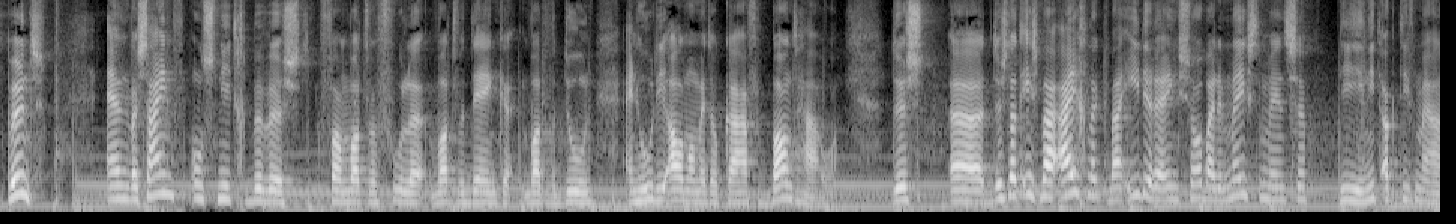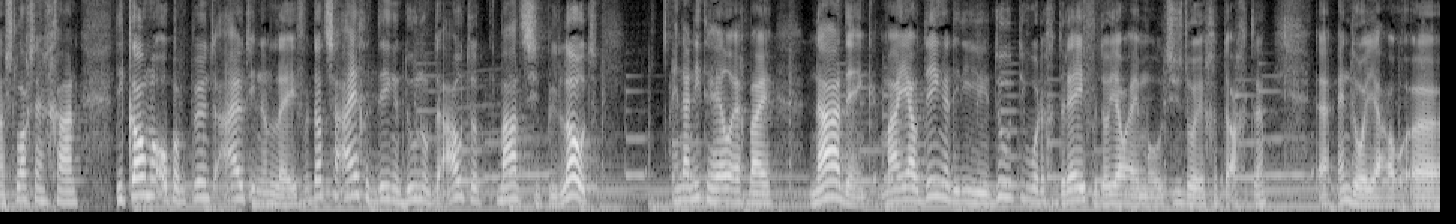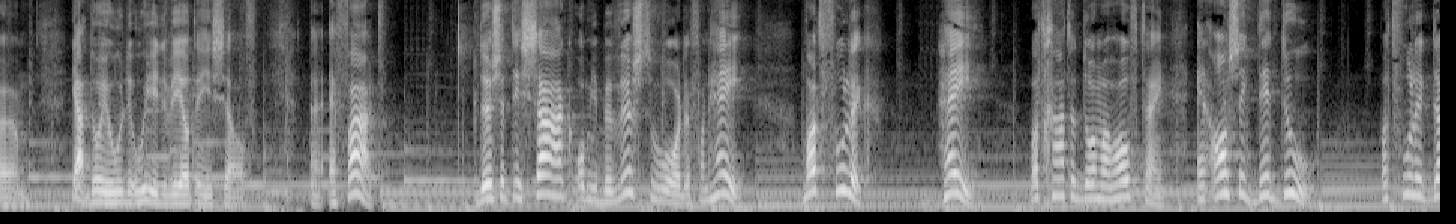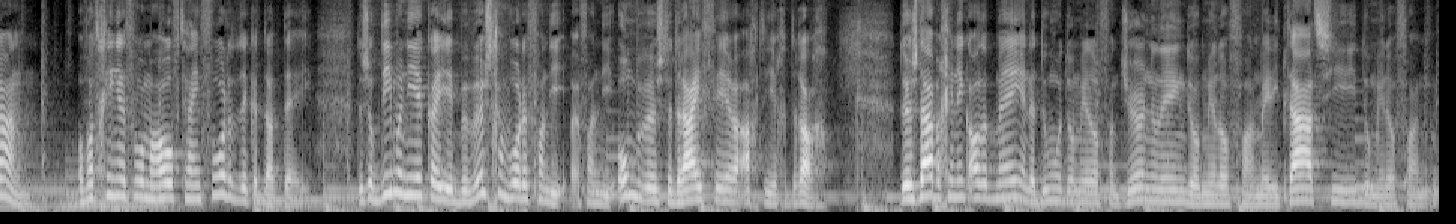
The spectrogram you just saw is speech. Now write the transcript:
Punt. En we zijn ons niet bewust van wat we voelen, wat we denken, wat we doen en hoe die allemaal met elkaar verband houden. Dus uh, dus dat is bij, eigenlijk bij iedereen zo, bij de meeste mensen die hier niet actief mee aan de slag zijn gegaan, die komen op een punt uit in hun leven dat ze eigenlijk dingen doen op de automatische piloot. En daar niet heel erg bij nadenken. Maar jouw dingen die je doet, die worden gedreven door jouw emoties, door je gedachten uh, en door, jou, uh, ja, door hoe, hoe, je de wereld en jezelf ervaart. Dus het is zaak om je bewust te worden van hé, hey, wat voel ik? Hey, wat gaat er door mijn hoofd heen? En als ik dit doe, wat voel ik dan? Of wat ging er voor mijn hoofd heen voordat ik het dat deed? Dus op die manier kan je bewust gaan worden van die, van die onbewuste drijfveren achter je gedrag. Dus daar begin ik altijd mee en dat doen we door middel van journaling, door middel van meditatie, door middel van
